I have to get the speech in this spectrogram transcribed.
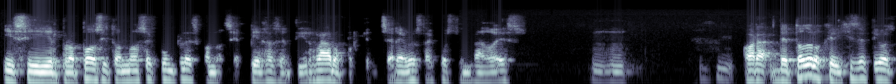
y si el propósito no se cumple es cuando se empieza a sentir raro, porque el cerebro está acostumbrado a eso. Ahora, de todo lo que dijiste, tío,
